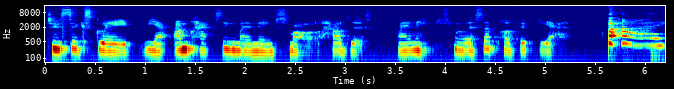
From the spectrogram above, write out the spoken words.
to sixth grade. Yeah, I'm practicing my name smaller. How's this? My name's Melissa Perfect. Yeah. Bye!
